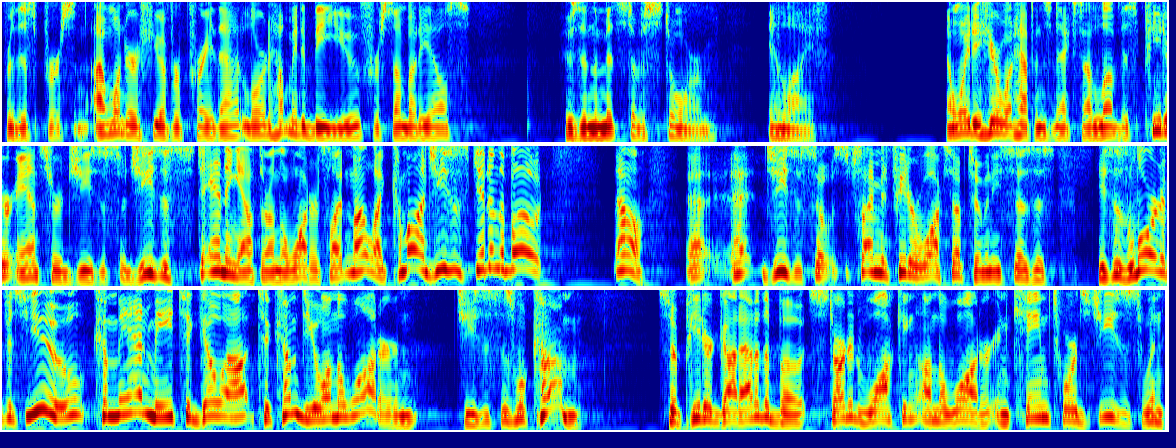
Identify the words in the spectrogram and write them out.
for this person. I wonder if you ever pray that. Lord, help me to be you for somebody else who's in the midst of a storm in life. I want you to hear what happens next. I love this. Peter answered Jesus. So Jesus standing out there on the water. It's like not like, come on, Jesus, get in the boat. No, uh, uh, Jesus. So Simon Peter walks up to him and he says this. He says, Lord, if it's you, command me to go out to come to you on the water. And Jesus says, Well, come. So Peter got out of the boat, started walking on the water, and came towards Jesus. When,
